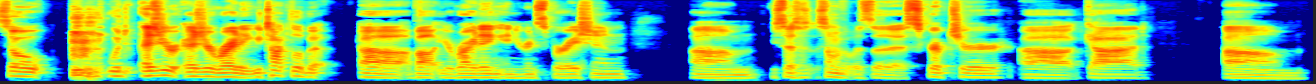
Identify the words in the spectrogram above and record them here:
so would, as you're, as you're writing, you talked a little bit, uh, about your writing and your inspiration. Um, you said some of it was the scripture, uh, God. Um,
